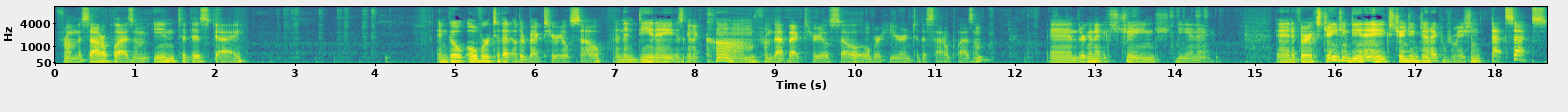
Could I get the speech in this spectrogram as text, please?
from the cytoplasm into this guy and go over to that other bacterial cell. And then DNA is going to come from that bacterial cell over here into the cytoplasm. And they're going to exchange DNA. And if they're exchanging DNA, exchanging genetic information, that's sex.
